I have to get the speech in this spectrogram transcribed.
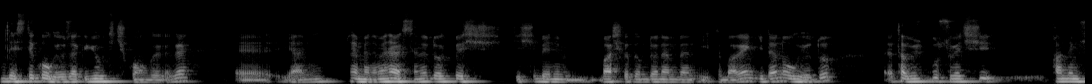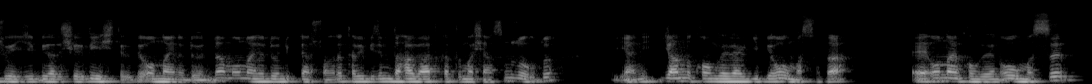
destek oluyor. Özellikle yurt içi kongrelere e, yani hemen hemen her sene 4-5 kişi benim başladığım dönemden itibaren giden oluyordu. E, tabii bu süreç pandemi süreci biraz işleri değiştirdi. Online'a döndü ama online'a döndükten sonra da tabii bizim daha rahat katılma şansımız oldu. Yani canlı kongreler gibi olmasa da e, online kongrelerin olması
